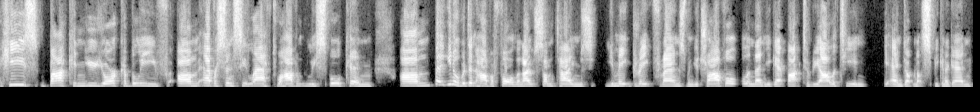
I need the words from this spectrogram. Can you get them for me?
he's back in New York, I believe. Um, ever since he left, we haven't really spoken. Um, but you know, we didn't have a falling out. Sometimes you make great friends when you travel, and then you get back to reality and you end up not speaking again.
